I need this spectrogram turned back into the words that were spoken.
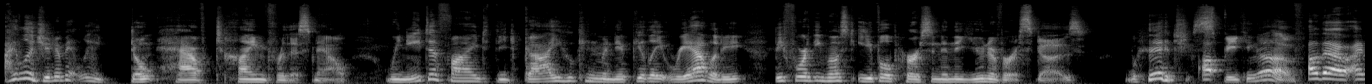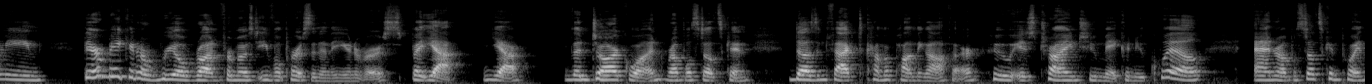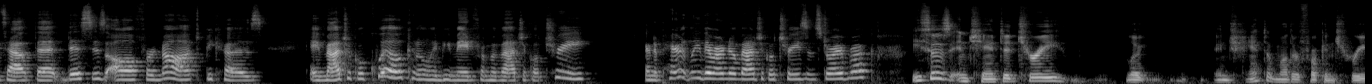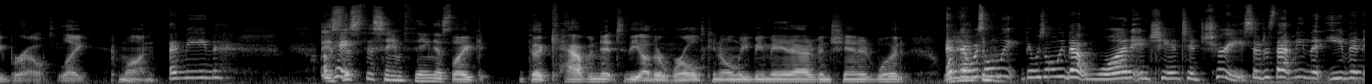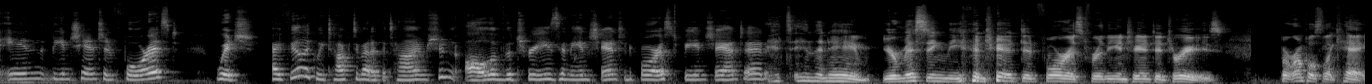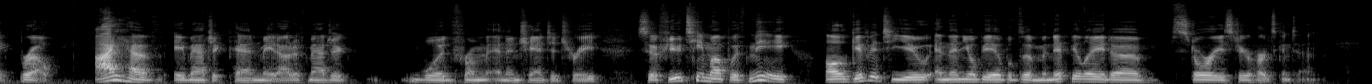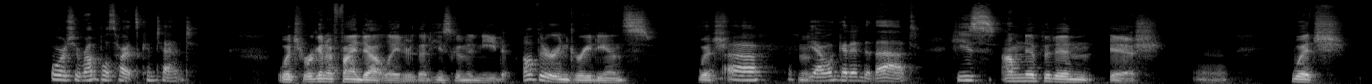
I legitimately don't have time for this now. We need to find the guy who can manipulate reality before the most evil person in the universe does. Which, Oh. speaking of, Although, I mean, they're making a real run for most evil person in the universe. But yeah, yeah. The dark one, Rumpelstiltskin, does in fact come upon the author, who is trying to make a new quill. And Rumpelstiltskin points out that this is all for naught because a magical quill can only be made from a magical tree. And apparently, there are no magical trees in Storybrooke. he says enchanted tree, like, enchant a motherfucking tree, bro. Like, come on. I mean, Is this the same thing as, like, the cabinet to the other world can only be made out of enchanted wood? What and there was only there was only that one enchanted tree. So does that mean that even in the enchanted forest, which I feel like we talked about at the time, shouldn't all of the trees in the enchanted forest be enchanted? It's in the name. You're missing the enchanted forest for the enchanted trees. But Rumple's like, hey, bro, I have a magic pen made out of magic wood from an enchanted tree. So if you team up with me, I'll give it to you, and then you'll be able to manipulate uh, stories to your heart's content. Or to Rumple's heart's content. Which we're going to find out later that he's going to need other ingredients, which Uh yeah, we'll get into that. he's omnipotent ish. Mm. which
